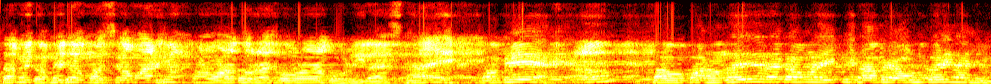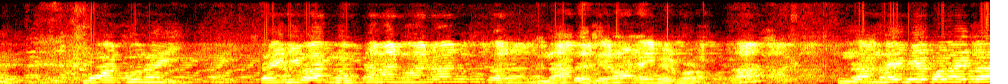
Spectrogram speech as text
તમે ગમે તેમ મસ્કા મારશો ને પણ વાળો તો રાજગોપાળનો ઘોડી લાજ થાય મમ્મી મારા પપ્પા સમજાય છે ને કે હમણાં એકી તાપે અવળું કરી નાખ્યું મોનતું નહીં કઈની વાતનું તમારે માનવાનું શું કરવાનું ના દર્શનો નહીં મેળ હા કેમ નહીં બે પડે એટલે?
